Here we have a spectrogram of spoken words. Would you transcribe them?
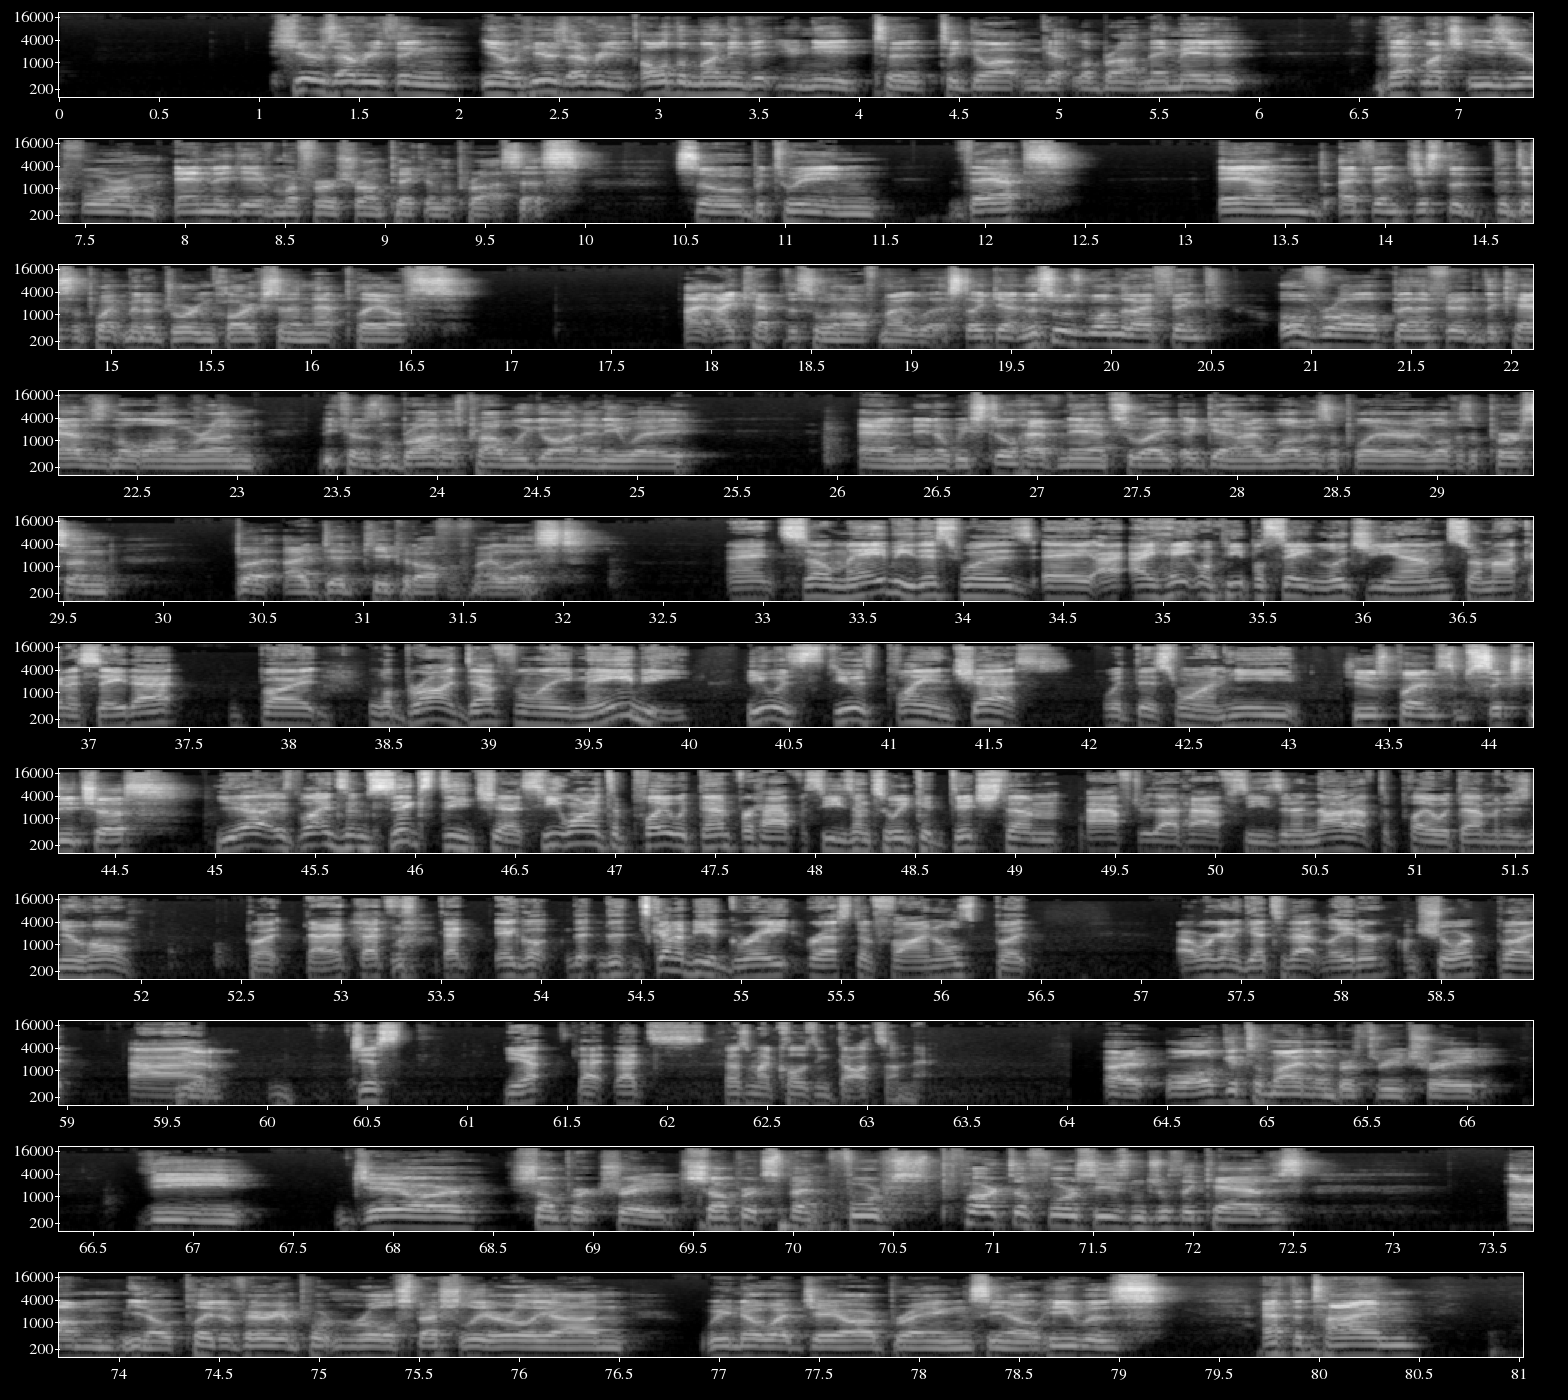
here's everything, you know, here's every, all the money that you need to, to go out and get LeBron. They made it that much easier for him and they gave him a first round pick in the process. So between that and I think just the, the disappointment of Jordan Clarkson in that playoffs, I, I kept this one off my list. Again, this was one that I think overall benefited the Cavs in the long run because LeBron was probably gone anyway. And, you know, we still have Nance, who I, again, I love as a player, I love as a person, but I did keep it off of my list. And so maybe this was a. I, I hate when people say Le GM, so I'm not going to say that. But LeBron definitely, maybe he was he was playing chess with this one. He he was playing some 60 chess. Yeah, he's playing some 60 chess. He wanted to play with them for half a season so he could ditch them after that half season and not have to play with them in his new home. But that that's that it's going to be a great rest of finals, but uh, we're going to get to that later, I'm sure. But uh, yeah. Just yeah, that that's those are my closing thoughts on that. All right, well, I'll get to my number three trade, the J.R. Shumpert trade. Shumpert spent four parts of four seasons with the Cavs. Um, you know, played a very important role, especially early on. We know what J.R. brings. You know, he was at the time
